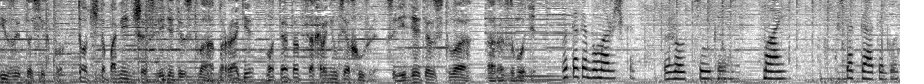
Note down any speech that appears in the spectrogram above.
Изы до сих пор. Тот, что поменьше свидетельства о браке, вот этот сохранился хуже. Свидетельство о разводе. Вот такая бумажечка, желтенькая. Май, 65-й год.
